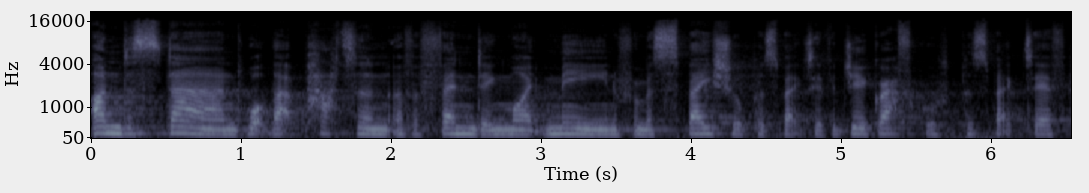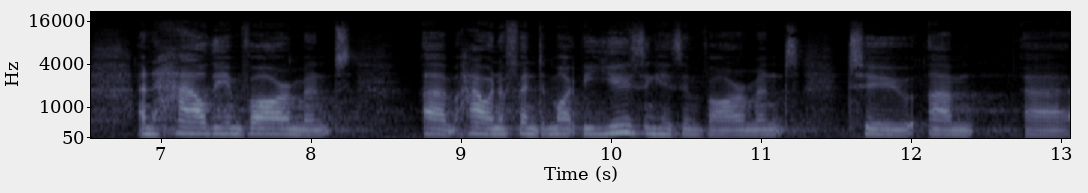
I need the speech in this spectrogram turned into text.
understand what that pattern of offending might mean from a spatial perspective, a geographical perspective, and how the environment, um, how an offender might be using his environment to, um, uh,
